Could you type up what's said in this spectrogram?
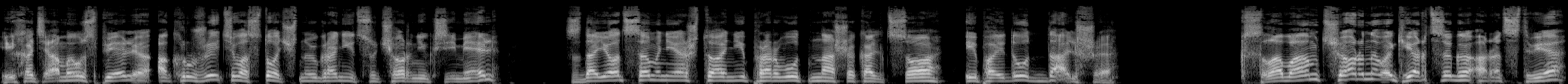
И хотя мы успели окружить восточную границу черных земель, сдается мне, что они прорвут наше кольцо и пойдут дальше. К словам черного герцога о родстве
